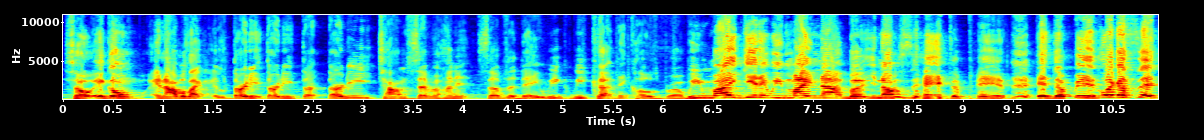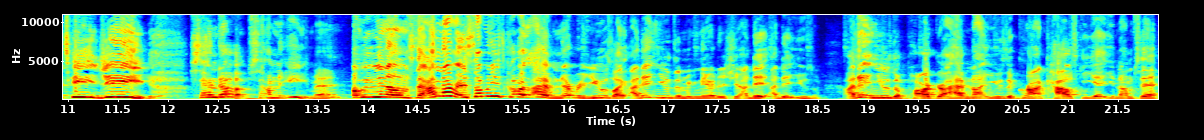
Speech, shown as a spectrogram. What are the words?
So it going and I was like uh, 30, 30, 30 times 700 subs a day. We we cutting it close, bro. We might get it, we might not, but you know what I'm saying? It depends. It depends. Like I said, TG. Stand up. It's time to eat, man. You know what I'm saying? I never, in some of these cards, I have never used, like, I didn't use the McNair this year. I did, I did use them. I didn't use the Parker. I have not used the Gronkowski yet, you know what I'm saying?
